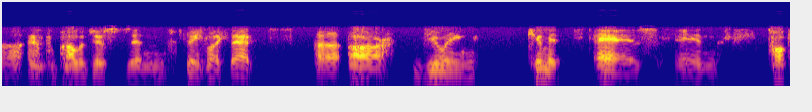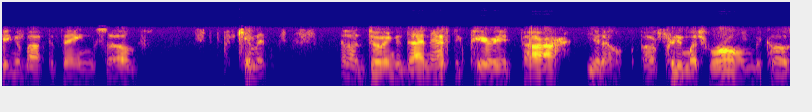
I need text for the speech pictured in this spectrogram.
uh, anthropologists and things like that, uh, are viewing Kemet as and talking about the things of Kemet uh, during the dynastic period are, you know, are pretty much wrong because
